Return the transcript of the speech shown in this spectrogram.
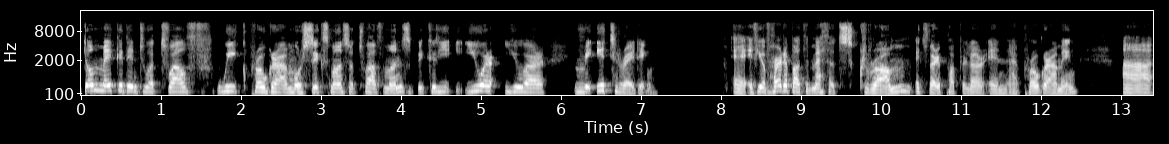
don't make it into a 12 week program or six months or 12 months because you, you are you are reiterating. Uh, if you've heard about the method scrum it's very popular in uh, programming. Uh,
